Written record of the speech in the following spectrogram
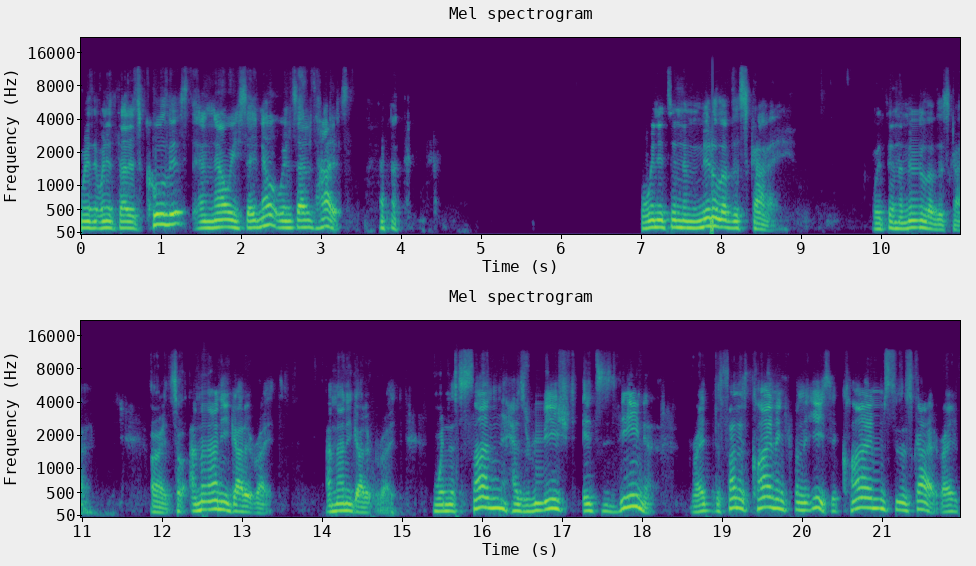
when when it's at its coolest, and now we say no when it's at its hottest. when it's in the middle of the sky, within the middle of the sky. All right, so Amani got it right. Amani got it right. When the sun has reached its zenith, right? The sun is climbing from the east. It climbs to the sky, right?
